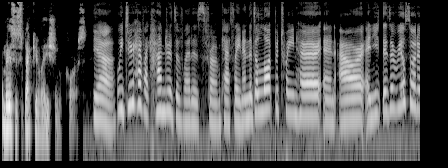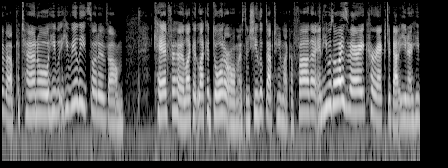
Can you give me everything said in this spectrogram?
I mean, this is speculation, of course. Yeah. We do have like hundreds of letters from Kathleen, and there's a lot between her and Auer. and you, there's a real sort of uh, paternal. He he really sort of. Um, cared for her like a, like a daughter almost, and she looked up to him like a father. And he was always very correct about it. You know, he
